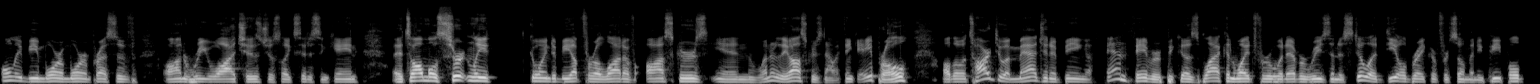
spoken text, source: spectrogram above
only be more and more impressive on re-watches, just like Citizen Kane. It's almost certainly going to be up for a lot of Oscars in when are the Oscars now? I think April. Although it's hard to imagine it being a fan favorite because Black and White, for whatever reason, is still a deal breaker for so many people.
